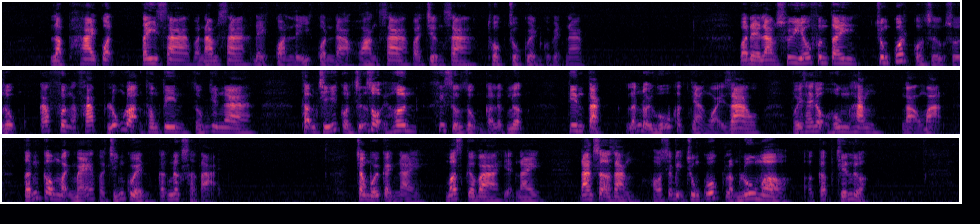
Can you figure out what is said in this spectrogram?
lập hai quận Tây Sa và Nam Sa để quản lý quần đảo Hoàng Sa và Trường Sa thuộc chủ quyền của Việt Nam. Và để làm suy yếu phương Tây, Trung Quốc còn sử, sử dụng các phương pháp lũng đoạn thông tin giống như Nga, thậm chí còn dữ dội hơn khi sử dụng cả lực lượng tin tặc lẫn đội ngũ các nhà ngoại giao với thái độ hung hăng, ngạo mạn, tấn công mạnh mẽ vào chính quyền các nước sở tại. Trong bối cảnh này, Moscow hiện nay đang sợ rằng họ sẽ bị Trung Quốc làm lu mờ ở cấp chiến lược.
